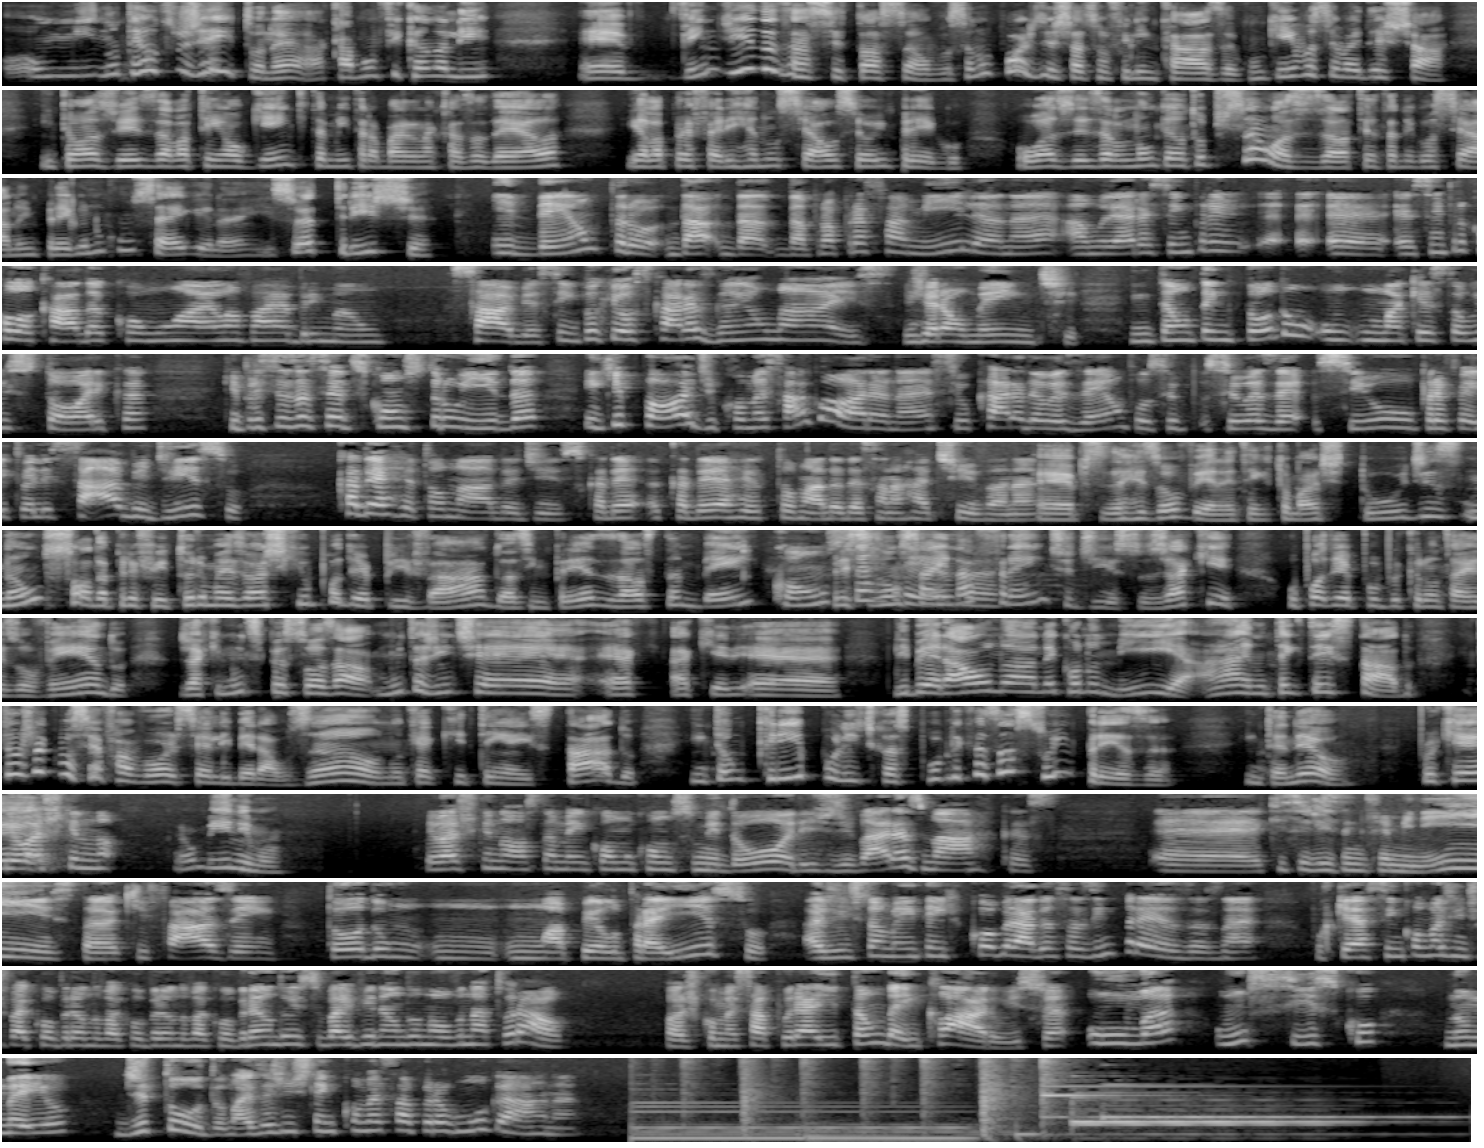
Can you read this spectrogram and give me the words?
não tem outro jeito, né? Acabam ficando ali é, vendidas nessa situação. Você não pode deixar seu filho em casa. Com quem você vai deixar? Então, às vezes, ela tem alguém que também trabalha na casa dela e ela prefere renunciar ao seu emprego. Ou às vezes ela não tem outra opção. Às vezes ela tenta negociar no emprego e não consegue, né? Isso é triste. E dentro da, da, da própria família, né, a mulher é sempre, é, é, é sempre colocada como ah, ela vai abrir mão sabe? Assim, porque os caras ganham mais, geralmente. Então tem toda um, uma questão histórica que precisa ser desconstruída e que pode começar agora, né? Se o cara deu exemplo, se, se, o, se o prefeito ele sabe disso, cadê a retomada disso? Cadê, cadê a retomada dessa narrativa, né? É, precisa resolver, né? Tem que tomar atitudes, não só da prefeitura, mas eu acho que o poder privado, as empresas, elas também Com precisam certeza. sair na frente disso. Já que o poder público não está resolvendo, já que muitas pessoas, ah, muita gente é, é aquele. É, liberal na, na, economia, ah, não tem que ter Estado. Então, já que você é a favor, você é liberalzão, não quer que tenha Estado, então crie políticas públicas à sua empresa, entendeu? Porque eu acho que no... é o mínimo. Eu acho que nós também, como consumidores de várias marcas é, que se dizem feminista, que fazem todo um, um, um apelo para isso, a gente também tem que cobrar dessas empresas, né? Porque assim como a gente vai cobrando, vai cobrando, vai cobrando, isso vai virando novo natural. Pode começar por aí também, claro, isso é uma, um cisco no meio de tudo, mas a gente tem que começar por algum lugar, né?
